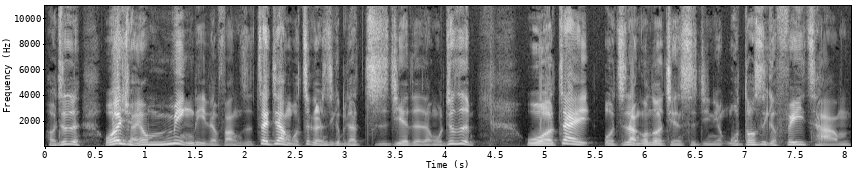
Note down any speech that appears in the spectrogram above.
哦，就是我很喜欢用命令的方式。再这样，我这个人是一个比较直接的人，我就是我在我职场工作的前十几年，我都是一个非常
